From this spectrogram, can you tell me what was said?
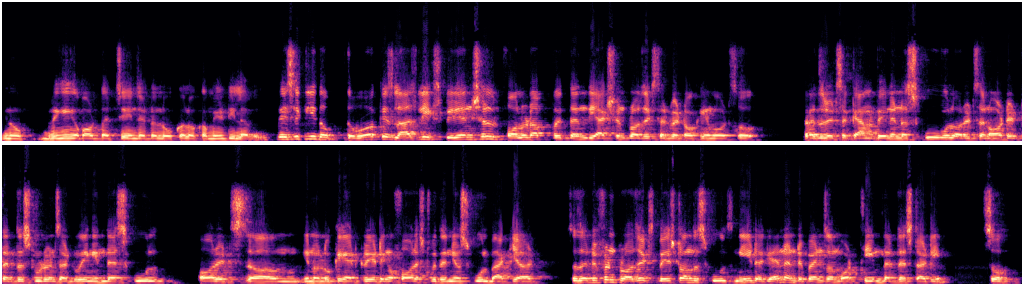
you know bringing about that change at a local or community level. Basically the, the work is largely experiential followed up with then the action projects that we're talking about. So whether it's a campaign in a school or it's an audit that the students are doing in their school or it's um, you know looking at creating a forest within your school backyard. So there are different projects based on the school's need again and depends on what theme that they're studying so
